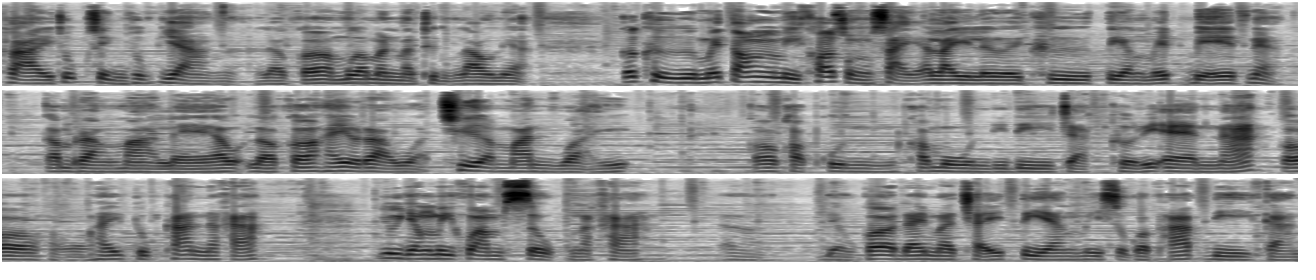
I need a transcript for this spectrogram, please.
คลายทุกสิ่งทุกอย่าง แล้วก็เมื่อมันมาถึงเราเนี่ยก็คือไม่ต้องมีข้อสงสัยอะไรเลย คือเตียงเม็ดเบสเนี่ยกำลังมาแล้ว แล้วก็ให้เราเชื่อมั่นไว้ ก็ขอบคุณข้อมูลดีๆ จากเคอรี่แอนนะ ก็ขอให้ทุกท่านนะคะ อยู่ยังมีความสุขนะคะเดี๋ยวก็ได้มาใช้เตียงมีสุขภาพดีกัน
